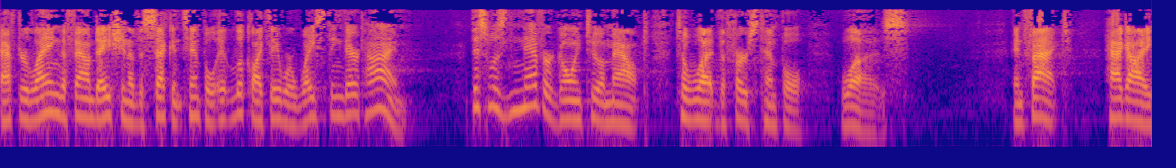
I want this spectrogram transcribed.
after laying the foundation of the second temple, it looked like they were wasting their time. This was never going to amount to what the first temple was. In fact, Haggai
